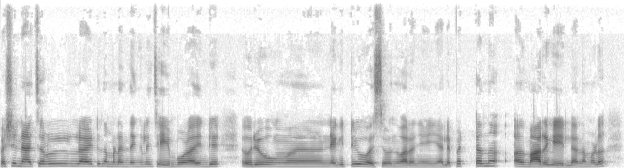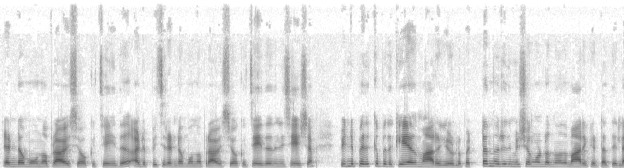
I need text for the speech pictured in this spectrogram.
പക്ഷേ നാച്ചുറലായിട്ട് നമ്മൾ എന്തെങ്കിലും ചെയ്യുമ്പോൾ അതിന്റെ ഒരു നെഗറ്റീവ് വശം എന്ന് പറഞ്ഞു കഴിഞ്ഞാൽ പെട്ടെന്ന് അത് മാറുകയില്ല. നമ്മൾ രണ്ടോ മൂന്നോ പ്രാവശ്യമൊക്കെ ചെയ്ത് അടുപ്പിച്ച് രണ്ടോ മൂന്നോ പ്രാവശ്യമൊക്കെ ചെയ്തതിന് ശേഷം പിന്നെ പെതുക്കെ പെതുക്കെ അത് മാറുകയുള്ളൂ. പെട്ടെന്ന് ഒരു നിമിഷം കൊണ്ടൊന്നും അത് മാറി കിട്ടത്തില്ല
